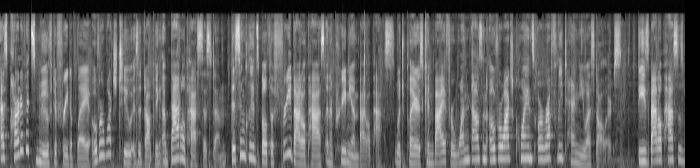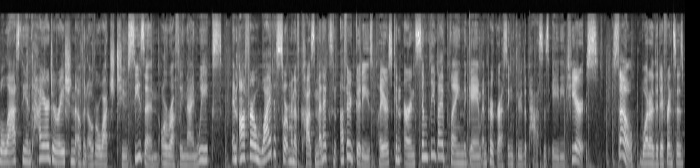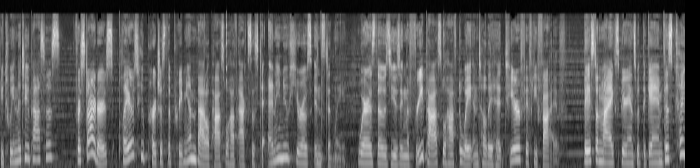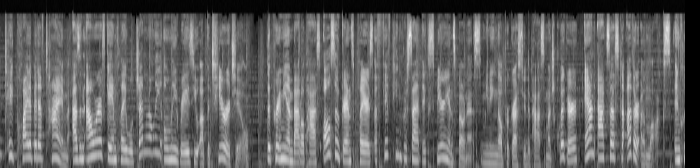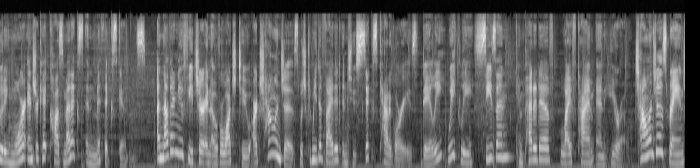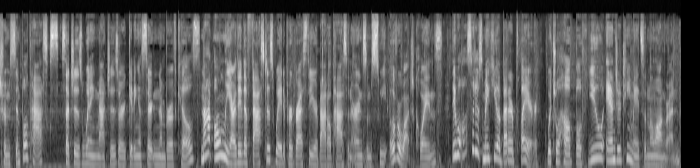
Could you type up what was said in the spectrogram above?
As part of its move to free to play, Overwatch 2 is adopting a Battle Pass system. This includes both a free Battle Pass and a premium Battle Pass, which players can buy for 1,000 Overwatch coins or roughly 10 US dollars. These battle passes will last the entire duration of an Overwatch 2 season, or roughly 9 weeks, and offer a wide assortment of cosmetics and other goodies players can earn simply by playing the game and progressing through the pass's 80 tiers. So, what are the differences between the two passes? For starters, players who purchase the Premium Battle Pass will have access to any new heroes instantly, whereas those using the Free Pass will have to wait until they hit Tier 55. Based on my experience with the game, this could take quite a bit of time, as an hour of gameplay will generally only raise you up a tier or two. The Premium Battle Pass also grants players a 15% experience bonus, meaning they'll progress through the pass much quicker, and access to other unlocks, including more intricate cosmetics and mythic skins. Another new feature in Overwatch 2 are challenges, which can be divided into six categories daily, weekly, season, competitive, lifetime, and hero. Challenges range from simple tasks, such as winning matches or getting a certain number of kills. Not only are they the fastest way to progress through your battle pass and earn some sweet Overwatch coins, they will also just make you a better player, which will help both you and your teammates in the long run.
